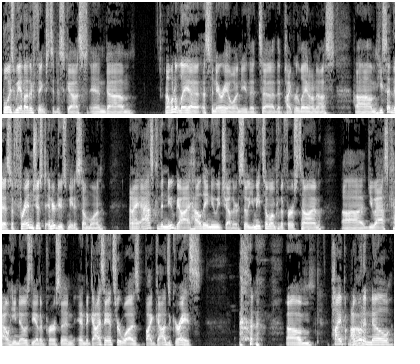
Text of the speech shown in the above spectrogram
Boys, we have other things to discuss, and um, I want to lay a, a scenario on you that uh, that Piper laid on us. Um, he said this: a friend just introduced me to someone, and I asked the new guy how they knew each other. So you meet someone for the first time, uh, you ask how he knows the other person, and the guy's answer was by God's grace. um, Pipe, I want to know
